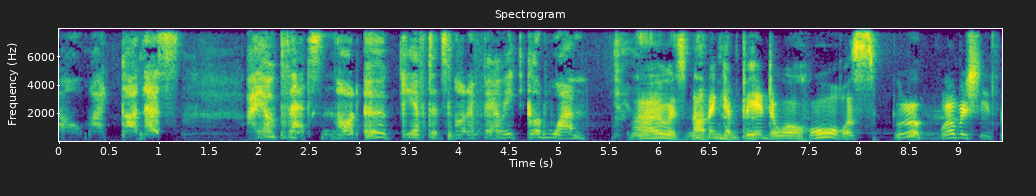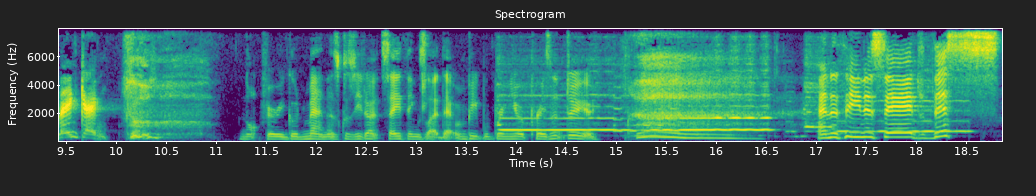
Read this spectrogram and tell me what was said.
Oh my goodness! I hope that's not her gift. It's not a very good one. No, it's nothing compared to a horse. What was she thinking? not very good manners because you don't say things like that when people bring you a present, do you? And Athena said, This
